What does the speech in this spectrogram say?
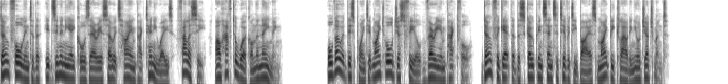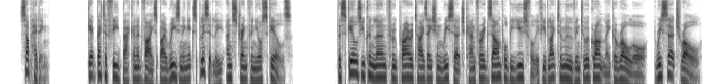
don't fall into the it's in an EA cause area so it's high impact anyways fallacy, I'll have to work on the naming. Although at this point it might all just feel very impactful, don't forget that the scope insensitivity bias might be clouding your judgment. Subheading Get better feedback and advice by reasoning explicitly and strengthen your skills. The skills you can learn through prioritization research can, for example, be useful if you'd like to move into a grantmaker role or research role.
